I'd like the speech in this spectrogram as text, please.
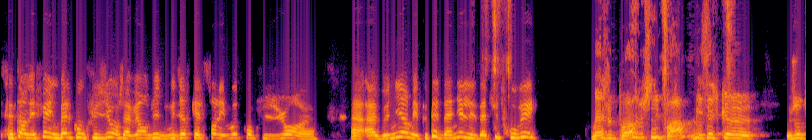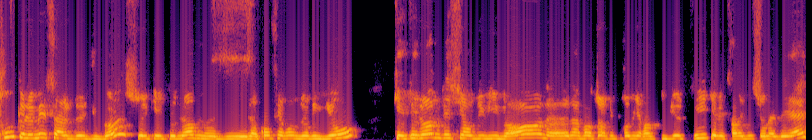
C'est en effet une belle conclusion. J'avais envie de vous dire quels sont les mots de conclusion euh, à, venir, mais peut-être Daniel, les as-tu trouvés? Ben, Je pense, je ne sais pas, mais c'est ce que je trouve que le message de Dubos, qui était l'homme de la conférence de Rio, qui était l'homme des sciences du vivant, l'inventeur du premier antibiotique, qui avait travaillé sur l'ADN.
